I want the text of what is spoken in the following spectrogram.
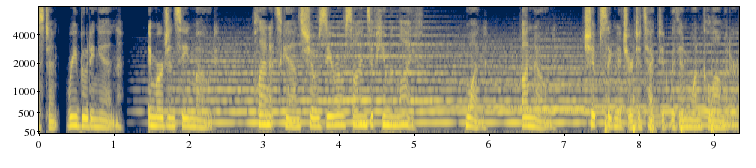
Assistant, rebooting in. Emergency mode. Planet scans show zero signs of human life. 1. Unknown. Ship signature detected within 1 kilometer.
